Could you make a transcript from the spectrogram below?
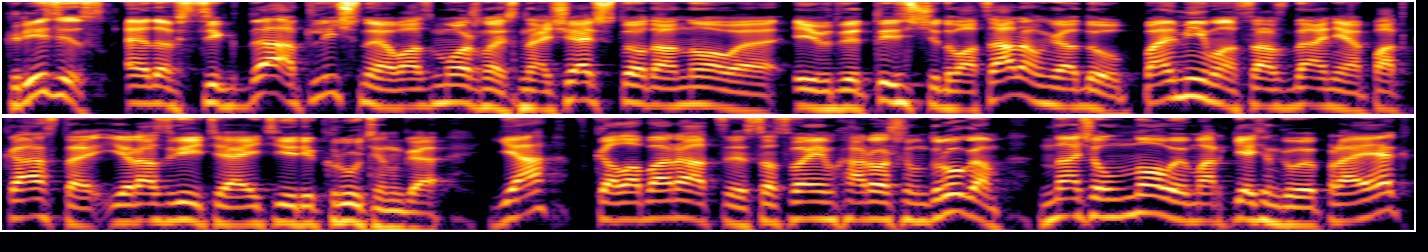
Кризис – это всегда отличная возможность начать что-то новое, и в 2020 году, помимо создания подкаста и развития IT-рекрутинга, я в коллаборации со своим хорошим другом начал новый маркетинговый проект,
